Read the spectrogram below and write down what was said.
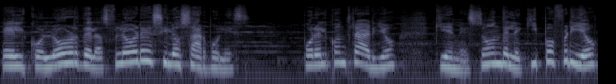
el color de las flores y los árboles. Por el contrario, quienes son del equipo frío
